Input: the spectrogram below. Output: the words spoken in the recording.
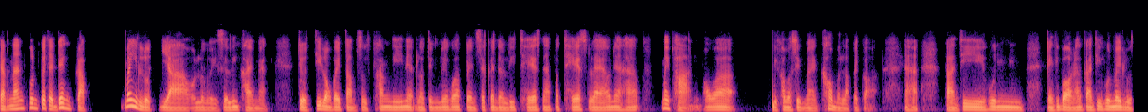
จากนั้นหุ้นก็จะเด้งกลับไม่หลุดยาวเลย Selling Climax จุดที่ลงไปต่ำสุดครั้งนี้เนี่ยเราจึงเรียกว่าเป็น secondary test นะพอ test แล้วเนี่ยครับไม่ผ่านเพราะว่า recomposite man เข้ามารับไปก่อนนะฮะการที่หุ้นอย่างที่บอกนะการที่หุ้นไม่หลุด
